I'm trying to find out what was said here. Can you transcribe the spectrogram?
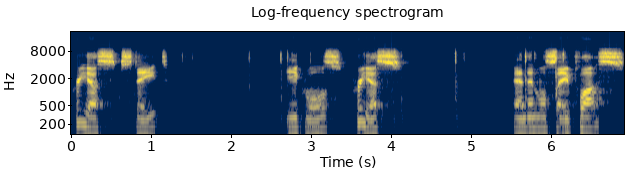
Prius state equals Prius, and then we'll say plus,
